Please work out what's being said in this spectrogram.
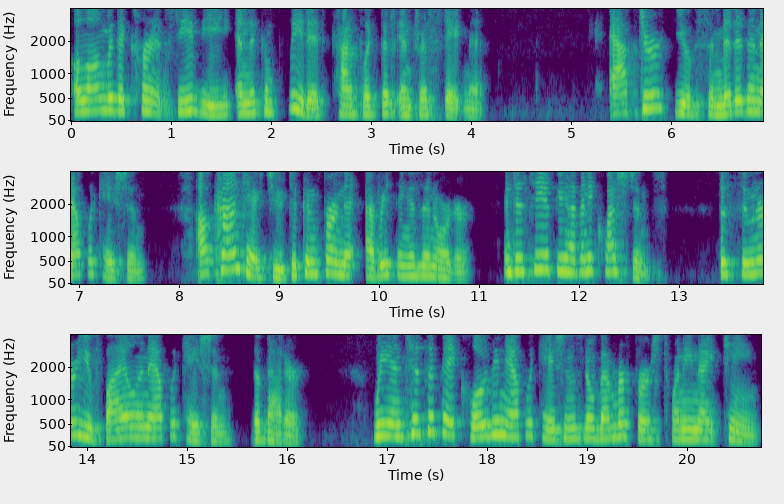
along with a current CV and the completed Conflict of Interest Statement. After you have submitted an application, I'll contact you to confirm that everything is in order and to see if you have any questions. The sooner you file an application, the better. We anticipate closing applications November 1st, 2019.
